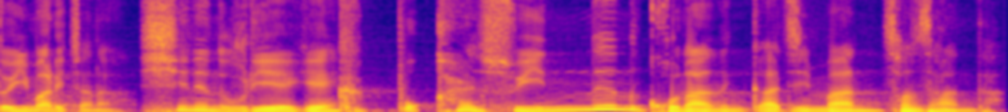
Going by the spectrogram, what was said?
또 이 말 있잖아. 신은 우리에게 극복할 수 있는 고난까지만 선사한다.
